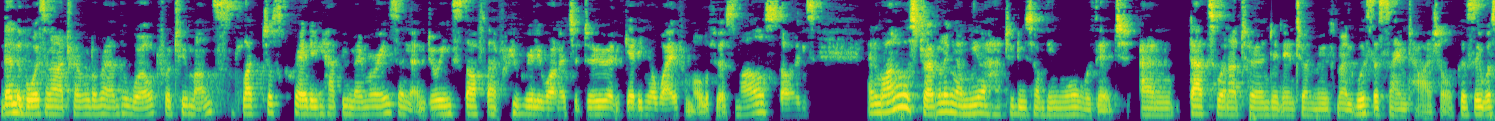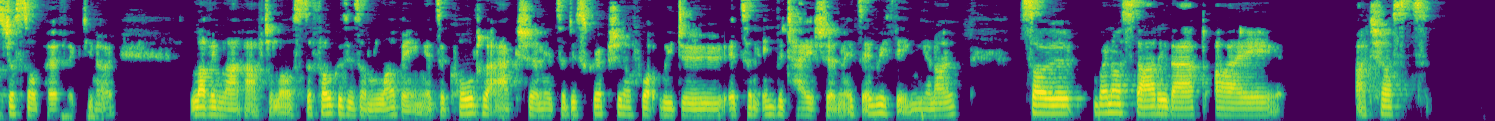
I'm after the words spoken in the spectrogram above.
then the boys and I traveled around the world for two months, like just creating happy memories and, and doing stuff that we really wanted to do and getting away from all the first milestones. And while I was traveling, I knew I had to do something more with it. And that's when I turned it into a movement with the same title because it was just so perfect, you know. Loving life after loss. The focus is on loving. It's a call to action. It's a description of what we do. It's an invitation. It's everything, you know. So when I started that, I, I just,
